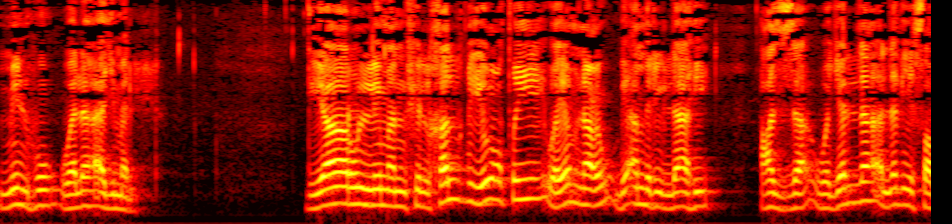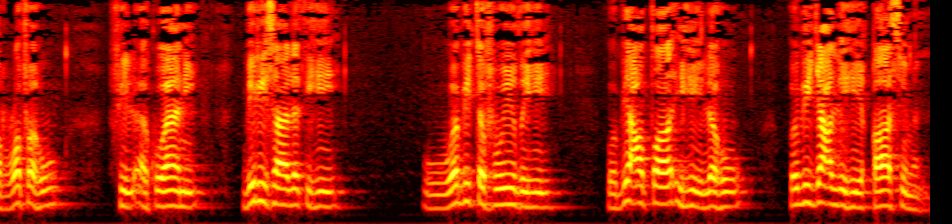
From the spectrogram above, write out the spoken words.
منه ولا أجمل. ديار لمن في الخلق يعطي ويمنع بأمر الله عز وجل الذي صرفه في الأكوان برسالته وبتفويضه وبعطائه له وبجعله قاسما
